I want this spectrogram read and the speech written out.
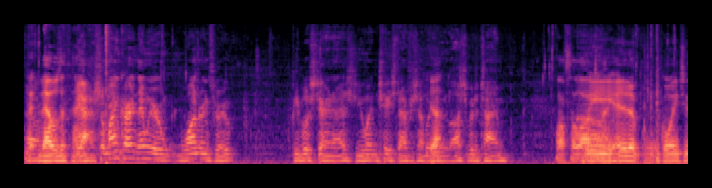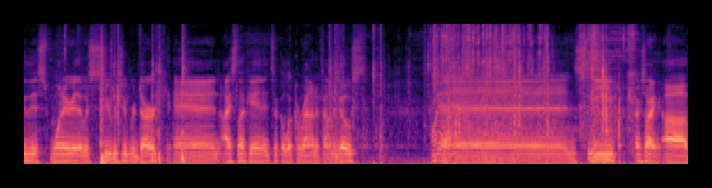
That, that was a thing. Yeah. So minecart, and then we were wandering through. People were staring at us. You went and chased after somebody. Yeah. We lost a bit of time. Lost a lot We of time. ended up going to this one area that was super super dark, and I snuck in and took a look around and found a ghost. Oh yeah. And Steve, or sorry, uh,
